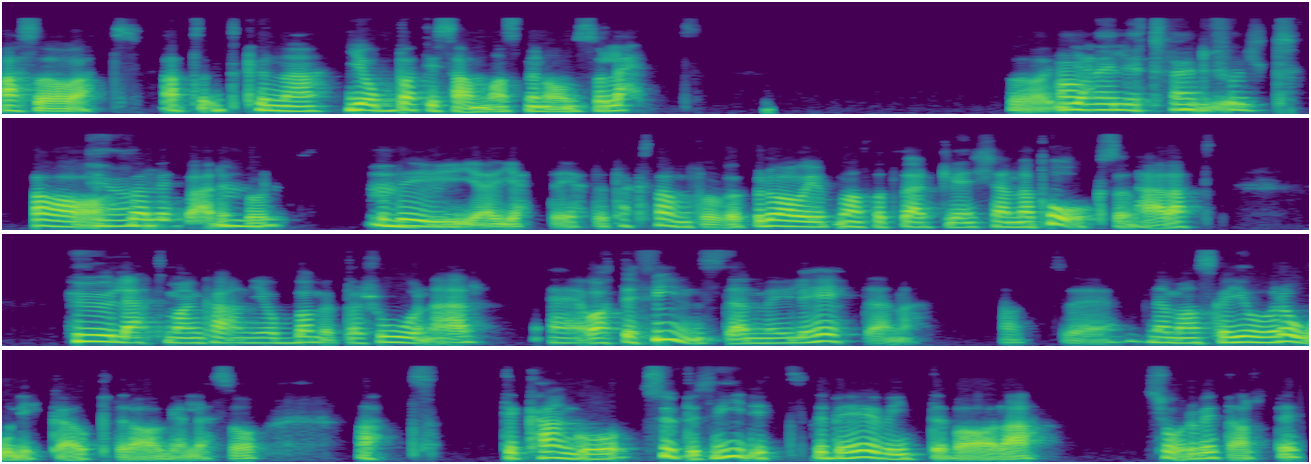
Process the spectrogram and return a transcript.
alltså att, att, kunna jobba tillsammans med någon så lätt. Så ja, väldigt värdefullt. Ja, ja. väldigt värdefullt. Mm. Och det är jag jätte, jättetacksam för. För då har man fått verkligen känna på också det här att hur lätt man kan jobba med personer. Eh, och att det finns den möjligheten. Att eh, när man ska göra olika uppdrag eller så. Att det kan gå supersmidigt. Det behöver inte vara tjorvigt alltid.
